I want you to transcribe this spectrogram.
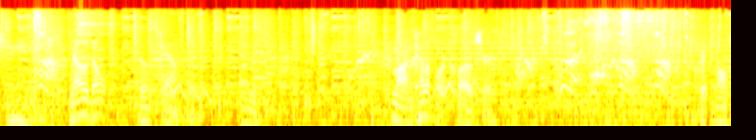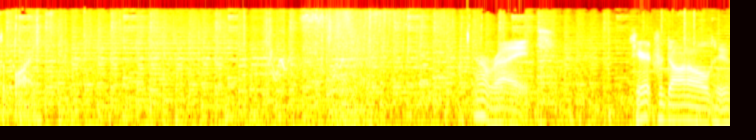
Jeez. No, don't go down. Hmm. Come on, teleport closer. Quit multiplying. Alright. Let's hear it for Donald, who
